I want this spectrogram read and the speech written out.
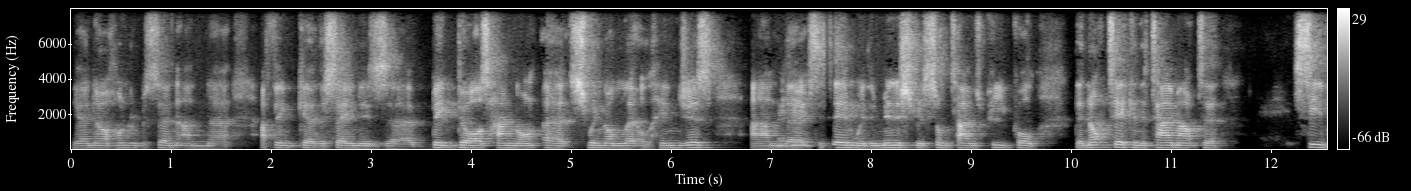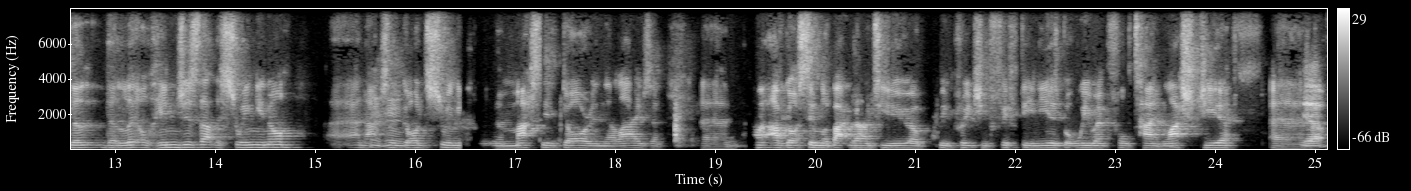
Yeah, no, hundred percent, and uh, I think uh, the saying is uh, "big doors hang on, uh, swing on little hinges," and uh, mm-hmm. it's the same with the ministry. Sometimes people they're not taking the time out to see the the little hinges that they're swinging on, and actually mm-hmm. God swinging a massive door in their lives. And um, I've got a similar background to you. I've been preaching 15 years, but we went full time last year. Um, yeah.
